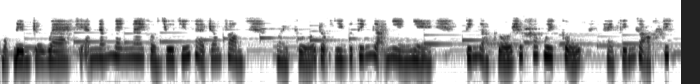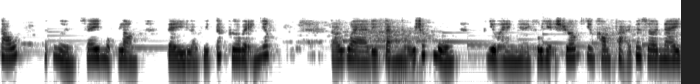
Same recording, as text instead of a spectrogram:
Một đêm trôi qua, khi ánh nắng ban mai còn chưa chiếu vào trong phòng, ngoài cửa đột nhiên có tiếng gõ nhẹ nhẹ, tiếng gõ cửa rất khó quy củ, hay tiếng gõ tiết tấu, cách 10 giây một lần, đây là quy tắc cơ bản nhất. Tối qua đi tăng ngủ rất muộn, dù hàng ngày cô dậy sớm nhưng không phải vào giờ này,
